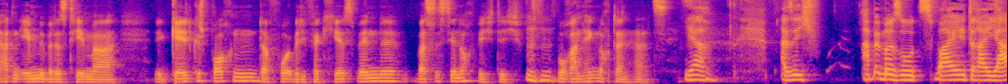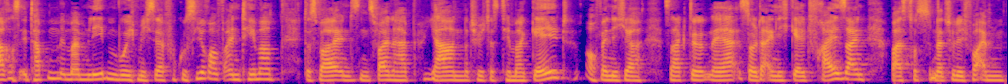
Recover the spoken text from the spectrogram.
Wir hatten eben über das Thema Geld gesprochen, davor über die Verkehrswende. Was ist dir noch wichtig? Mhm. Woran hängt noch dein Herz? Ja, also ich habe immer so zwei, drei Jahresetappen in meinem Leben, wo ich mich sehr fokussiere auf ein Thema. Das war in diesen zweieinhalb Jahren natürlich das Thema Geld. Auch wenn ich ja sagte, naja, es sollte eigentlich geldfrei sein, war es trotzdem natürlich vor allem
